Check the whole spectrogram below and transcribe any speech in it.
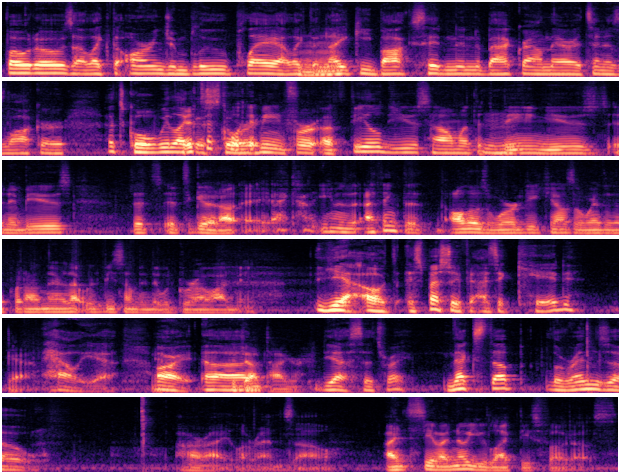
photos. I like the orange and blue play. I like Mm-hmm. the Nike box hidden in the background there. It's in his locker. That's cool. We like it's a a cool. story. I mean, for a field use helmet that's Mm-hmm. being used and abused, that's it's good. I, I kind of even I think that all those word decals, the way that they put on there, that would be something that would grow on me. yeah. Oh, especially if as a kid. Yeah. Hell yeah. All right. Uh, Good job, Tiger. Yes, that's right. Next up, Lorenzo. All right, Lorenzo. I, Steve, I know you like these photos,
